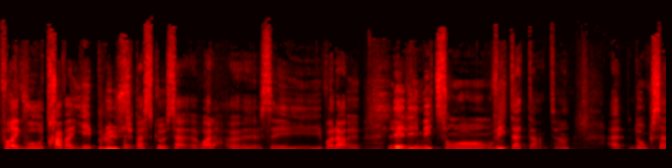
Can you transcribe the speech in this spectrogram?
Il faudrait que vous travailliez plus parce que ça, voilà, euh, les limites sont vite atteintes. Hein. Ah, donc ça,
